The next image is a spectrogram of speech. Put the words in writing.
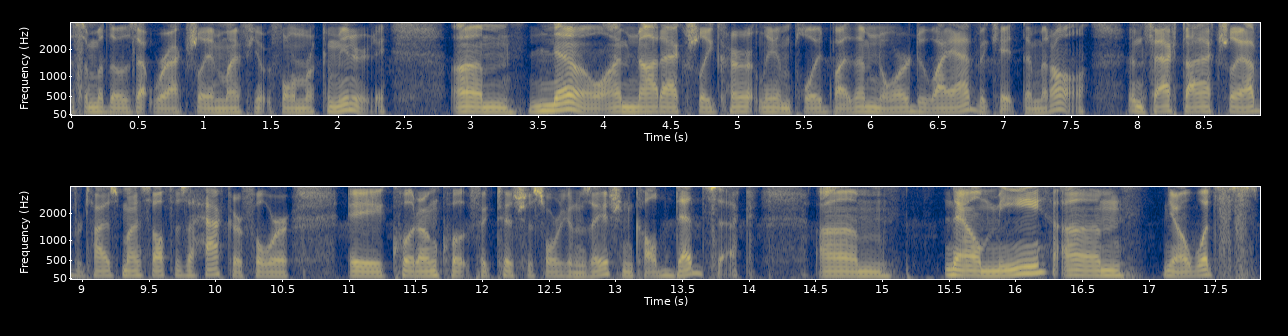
some of those that were actually in my former community. Um, no, I'm not actually currently employed by them, nor do I advocate them at all. In fact, I actually advertise myself as a hacker for a quote unquote fictitious organization called DedSec. Um, now, me, um, you know, what's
